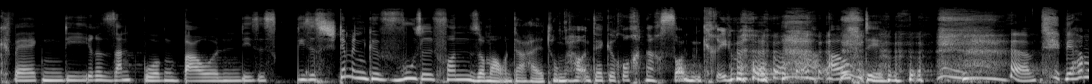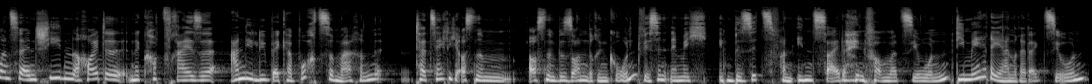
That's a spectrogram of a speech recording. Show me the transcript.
quäken, die ihre Sandburgen bauen, dieses dieses Stimmengewusel von Sommerunterhaltung. Ja, und der Geruch nach Sonnencreme. Auf den. Ja, wir haben uns ja entschieden, heute eine Kopfreise an die Lübecker Bucht zu machen. Tatsächlich aus einem, aus einem besonderen Grund. Wir sind nämlich im Besitz von Insider-Informationen. Die Merian-Redaktion,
